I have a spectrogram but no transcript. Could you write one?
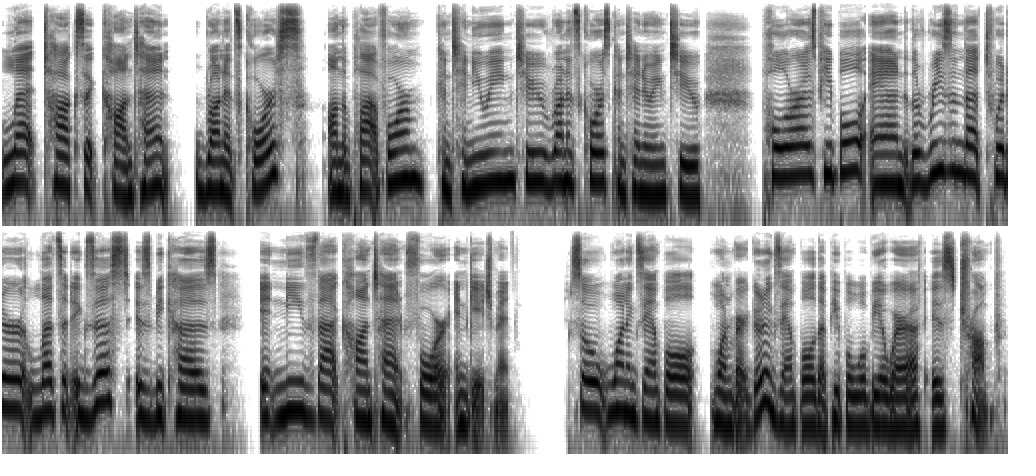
let toxic content run its course on the platform, continuing to run its course, continuing to polarize people. And the reason that Twitter lets it exist is because it needs that content for engagement. So, one example, one very good example that people will be aware of is Trump.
